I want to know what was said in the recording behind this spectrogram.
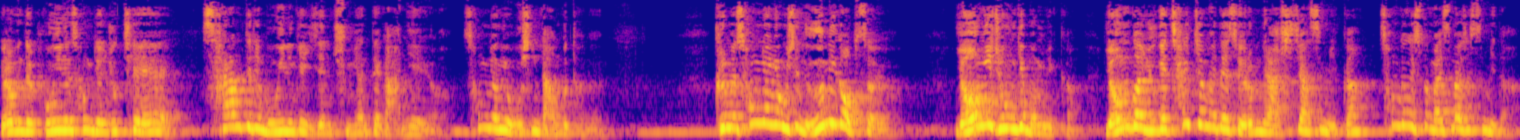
여러분들 보이는 성전 육체에 사람들이 모이는 게 이제는 중요한 때가 아니에요. 성령이 오신 다음부터는. 그러면 성령이 오신 의미가 없어요. 영이 좋은 게 뭡니까? 영과 육의 차이점에 대해서 여러분들 아시지 않습니까? 성경에서도 말씀하셨습니다.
